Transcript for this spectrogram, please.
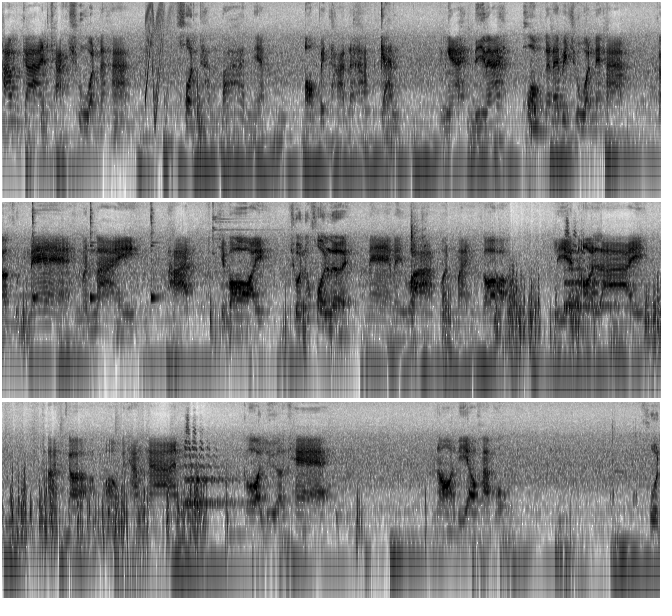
ทำการชักชวนนะฮะคนทางบ้านเนี่ยออกไปทานอาหารกันเป็นไงดีไหมผมก็ได้ไปชวนนะฮะก็คุณแม่วันใหม่พัดเชบอย ชวนทุกคนเลย แม่ไม่ว่าวันใหม่ก็เรียนออนไลน์ พัดก็ออกไปทำงาน ก็เหลือแค่ หน่อเดียวครับผม คุณ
